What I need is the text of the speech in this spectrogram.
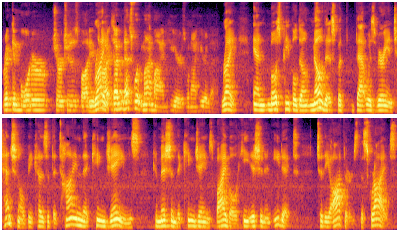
brick and mortar churches, body of right. Christ. That's what my mind hears when I hear that. Right. And most people don't know this, but that was very intentional because at the time that King James commissioned the King James Bible, he issued an edict to the authors, the scribes,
